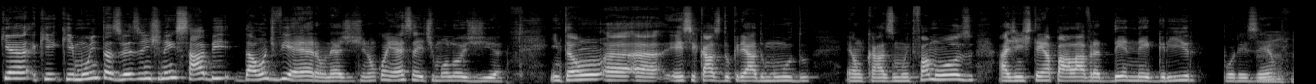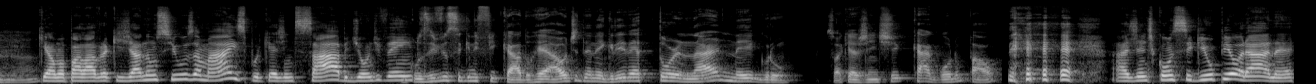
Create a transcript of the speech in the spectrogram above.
que, é, que, que muitas vezes a gente nem sabe da onde vieram, né? A gente não conhece a etimologia. Então, uh, uh, esse caso do criado mudo, é um caso muito famoso. A gente tem a palavra denegrir, por exemplo, uhum. que é uma palavra que já não se usa mais porque a gente sabe de onde vem. Inclusive, o significado real de denegrir é tornar negro. Só que a gente cagou no pau. a gente conseguiu piorar, né?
